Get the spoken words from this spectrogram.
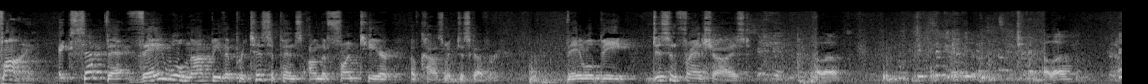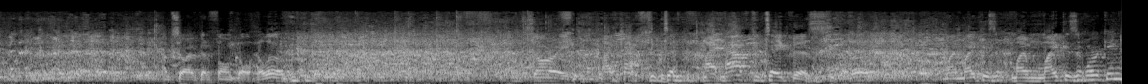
fine. Except that they will not be the participants on the frontier of cosmic discovery. They will be disenfranchised. Hello? Hello? I'm sorry, I've got a phone call. Hello? sorry, I have to. ta- I have to take this. Hello? My mic isn't. My mic isn't working.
